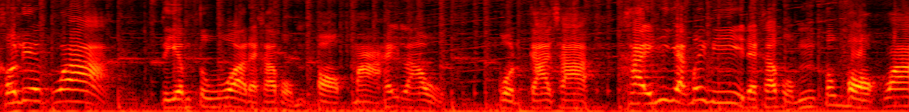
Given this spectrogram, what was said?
เขาเรียกว่าเตรียมตัวนะครับผมออกมาให้เรากดกาชา ใครที่ยังไม่มีนะครับผมต้องบอกว่า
